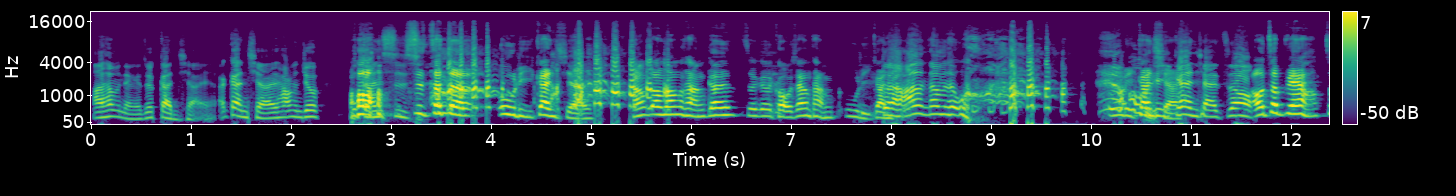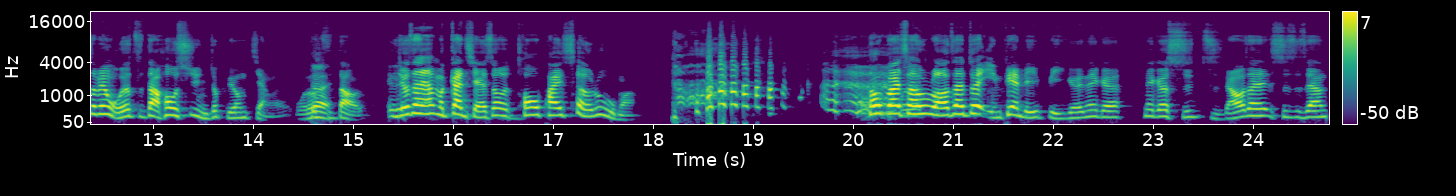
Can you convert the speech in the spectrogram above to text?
啊，他们两个就干起来，啊，干起来，他们就不甘示弱，是真的 物理干起来，糖棒棒糖跟这个口香糖物理干起来，对啊，他们的 物理干起来，干起来之后，然后这边这边我就知道，后续你就不用讲了，我都知道了，你就在他们干起来的时候偷拍侧录嘛，偷拍侧录，然后再对影片里比个那个。那个食指，然后在食指这样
